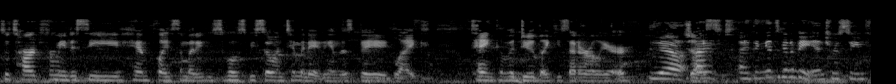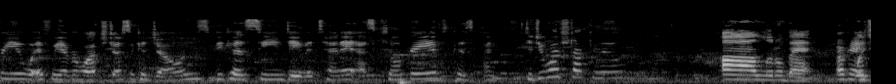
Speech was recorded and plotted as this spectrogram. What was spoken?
So it's hard for me to see him play somebody who's supposed to be so intimidating in this big like tank of a dude, like you said earlier. Yeah, Just- I, I think it's going to be interesting for you if we ever watch Jessica Jones because seeing David Tennant as Kilgrave. Because did you watch Doctor Who? A little bit. Okay. Which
